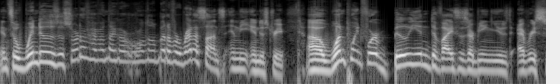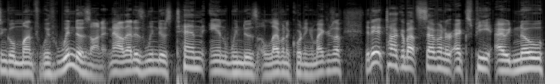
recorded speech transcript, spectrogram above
And so Windows is sort of having like a, a little bit of a renaissance in the industry. Uh, 1.4 billion devices are being used every single month with Windows on it. Now that is Windows 10 and Windows 11, according to Microsoft. They didn't talk about 7 or XP. I would know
